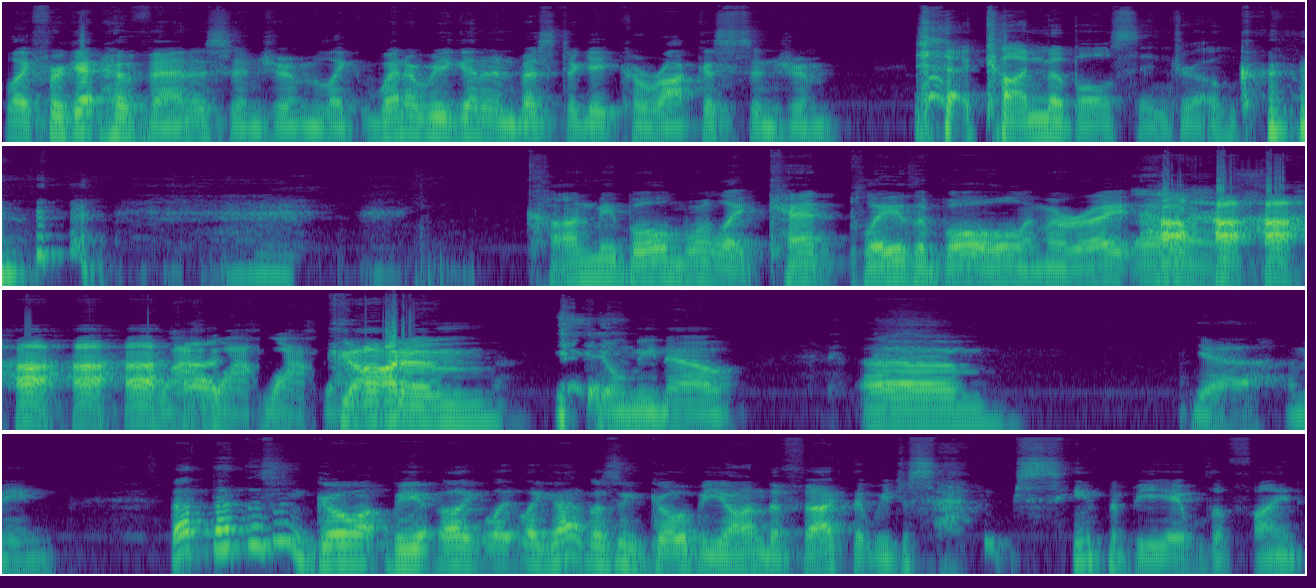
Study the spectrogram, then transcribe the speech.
like, forget Havana syndrome. Like, when are we going to investigate Caracas syndrome? CONMEBOL syndrome. CONMEBOL, more like can't play the ball. Am I right? Uh, ha ha ha ha ha ha! Wah, wah, wah, Got him. Kill me now. Um, yeah, I mean, that that doesn't go be like, like like that doesn't go beyond the fact that we just haven't seemed to be able to find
